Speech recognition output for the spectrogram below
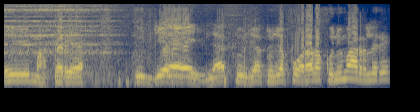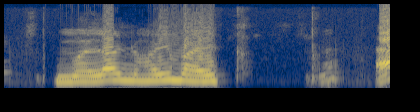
ए म्हाताऱ्या तुझ्या आईला तुझ्या तुझ्या पोराला कोणी मारलं रे? मला नाही माहीत. हा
